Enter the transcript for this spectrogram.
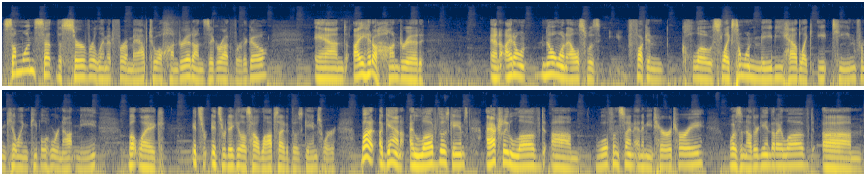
someone set the server limit for a map to 100 on Ziggurat Vertigo, and I hit 100, and I don't, no one else was fucking close. Like someone maybe had like 18 from killing people who were not me, but like it's it's ridiculous how lopsided those games were. But again, I loved those games. I actually loved um, Wolfenstein Enemy Territory was another game that I loved. Um,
